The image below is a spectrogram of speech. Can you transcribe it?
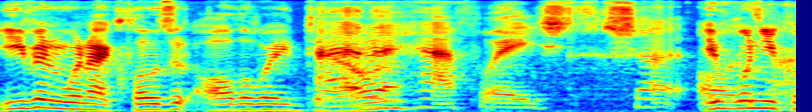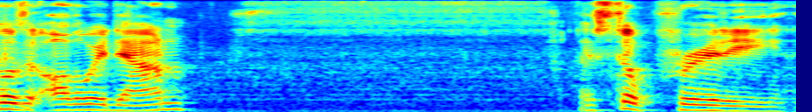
even when I close it all the way I down, halfway sh- shut. All even the when you close it all the way down, it's still pretty.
